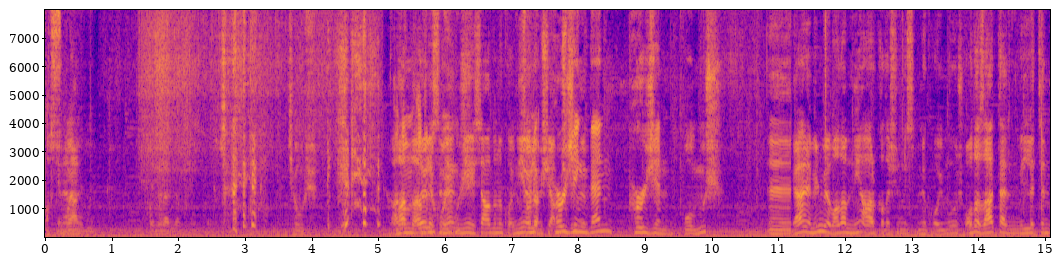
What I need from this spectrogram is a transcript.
Asubay General. General. Çavuş. Adam, Adam da adını öylesine koymuş. Niyeyse adını koy. Niye Sonra öyle bir şey yapmış. Pershing'den Persian olmuş. Ee, Yani bilmiyorum adam niye arkadaşının ismini koymuş. O da zaten milletin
